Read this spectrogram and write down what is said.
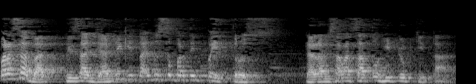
Para sahabat, bisa jadi kita itu seperti Petrus dalam salah satu hidup kita.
